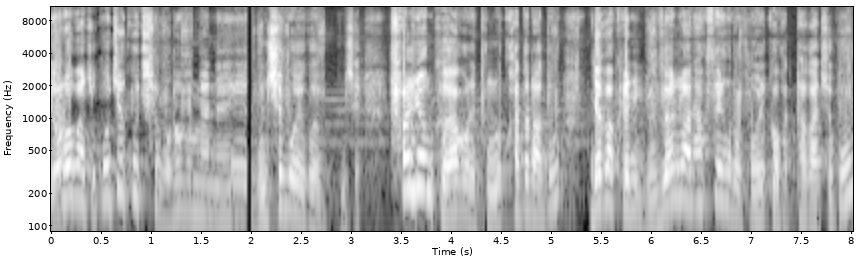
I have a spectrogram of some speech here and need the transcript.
여러 가지 꼬치꼬치 물어보면은 눈치 보이고 이제 설령 그 학원에 등록하더라도 내가 괜히 유별난 학생으로 보일 것 같아가지고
